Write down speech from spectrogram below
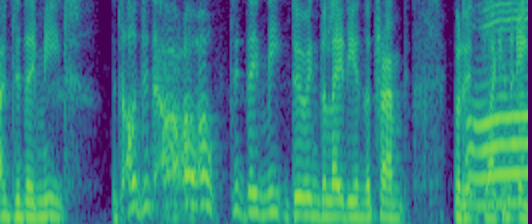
Oh, did they meet? Oh, did oh, oh, oh, did they meet doing the Lady and the Tramp? But it's like an 18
